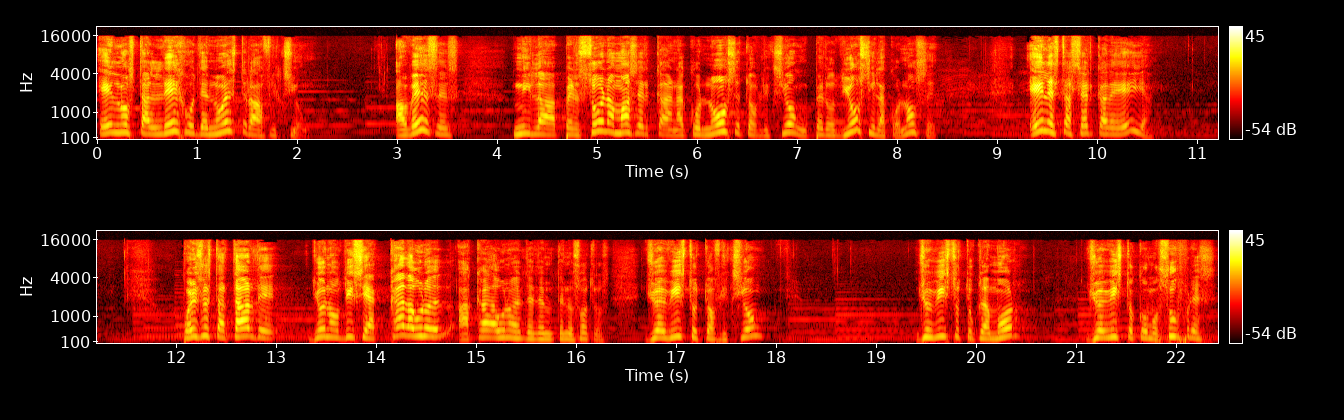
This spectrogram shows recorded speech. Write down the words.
Él no está lejos de nuestra aflicción. A veces ni la persona más cercana conoce tu aflicción, pero Dios sí la conoce. Él está cerca de ella. Por eso esta tarde Dios nos dice a cada uno, a cada uno de, nosotros, yo he visto tu aflicción, yo he visto tu clamor, yo he visto cómo sufres,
